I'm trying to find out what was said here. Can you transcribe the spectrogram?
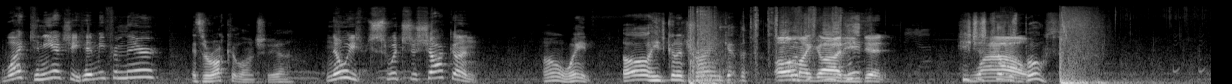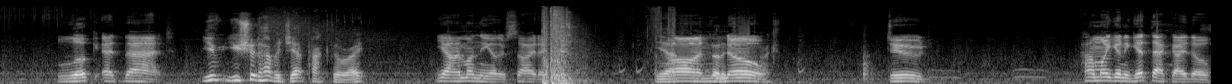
What? Can he actually hit me from there? It's a rocket launcher, yeah. No, he switched to shotgun. Oh wait. Oh, he's gonna try and get the. Oh, oh my god, he hit- did. He just Wow. killed us both. Look at that. You you should have a jetpack though, right? Yeah, I'm on the other side. I should. Yeah. Oh, no. Dude. How am I gonna get that guy though?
